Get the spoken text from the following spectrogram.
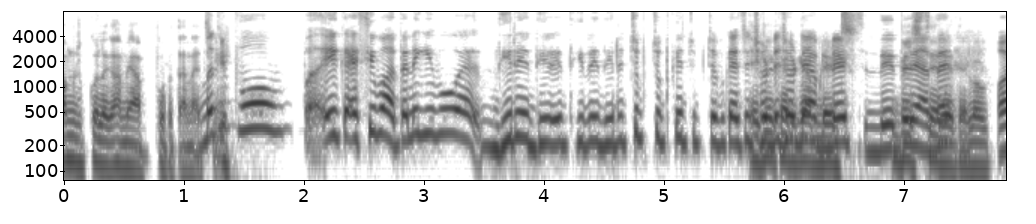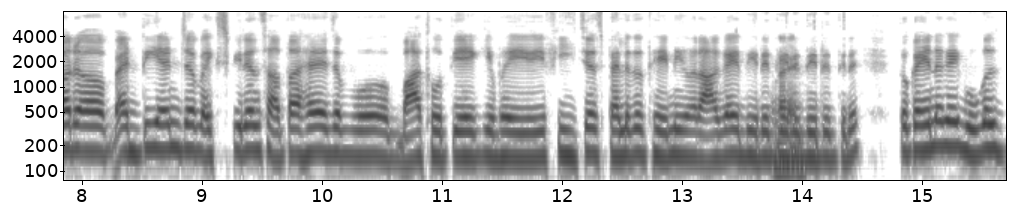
हमको लगा हमें आपको बताना चाहिए। मतलब वो एक ऐसी बात है ना कि वो धीरे धीरे धीरे धीरे चुप चुप के चुप चुप के ऐसे छोटे छोटे अपडेट्स देते रहते हैं। और एट दी एंड जब एक्सपीरियंस आता है जब वो बात होती है कि भाई ये फीचर्स पहले तो थे नहीं और आ गए धीरे धीरे धीरे धीरे तो कहीं ना कहीं गूगल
